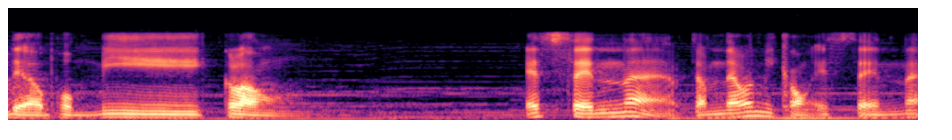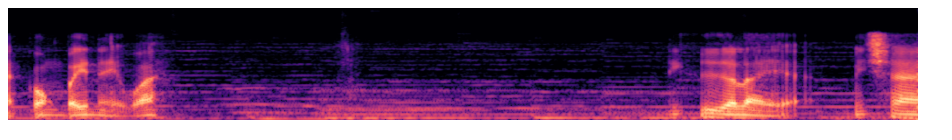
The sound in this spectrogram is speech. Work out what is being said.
เดี๋ยวผมมีกล่องเอเซนต์น่ะจำได้ว่ามีกล่องเอเซนต์น่ะกล่องใบไหนวะ นี่คืออะไรอะ ไม่ใช่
